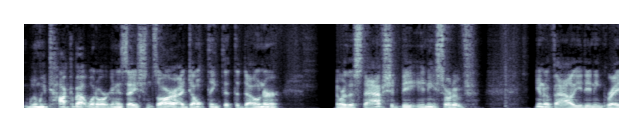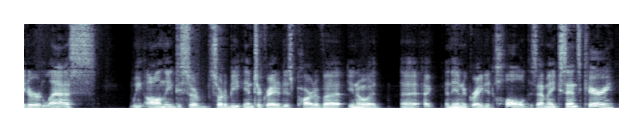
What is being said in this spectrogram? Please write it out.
when we talk about what organizations are, I don't think that the donor or the staff should be any sort of, you know, valued any greater or less. We all need to sort of, sort of be integrated as part of a, you know, a, a an integrated whole. Does that make sense, Carrie?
